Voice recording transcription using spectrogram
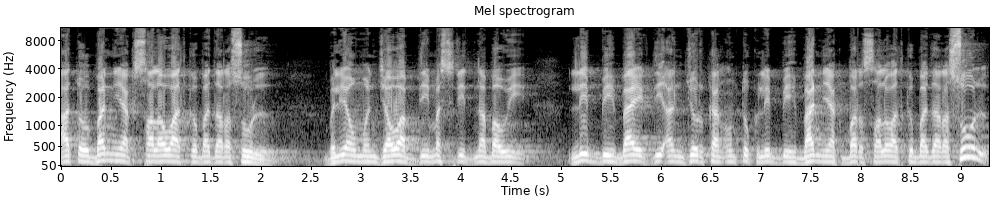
atau banyak salawat kepada Rasul. Beliau menjawab di Masjid Nabawi, lebih baik dianjurkan untuk lebih banyak bersalawat kepada Rasul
